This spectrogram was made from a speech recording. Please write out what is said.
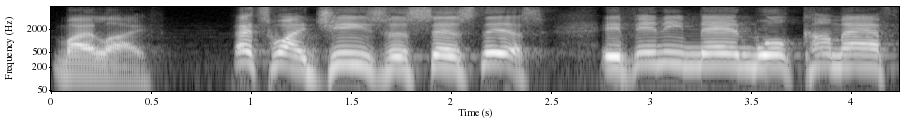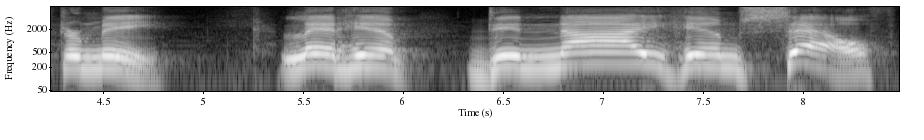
my life. That's why Jesus says this If any man will come after me, let him deny himself,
